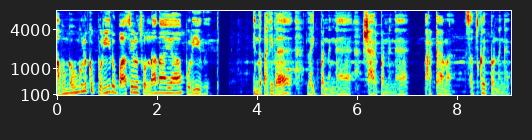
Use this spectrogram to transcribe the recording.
அவங்கவுங்களுக்கு புரிகிற பாசையில் சொன்னாதாயா புரியுது. இந்த பதிவை லைக் பண்ணுங்கள் ஷேர் பண்ணுங்கள் மறக்காமல் சப்ஸ்கிரைப் பண்ணுங்கள்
